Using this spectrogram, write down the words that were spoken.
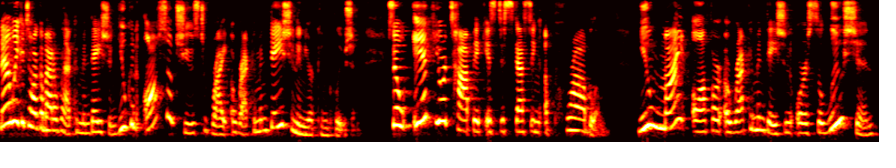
Now we could talk about a recommendation. You can also choose to write a recommendation in your conclusion. So if your topic is discussing a problem, you might offer a recommendation or a solution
